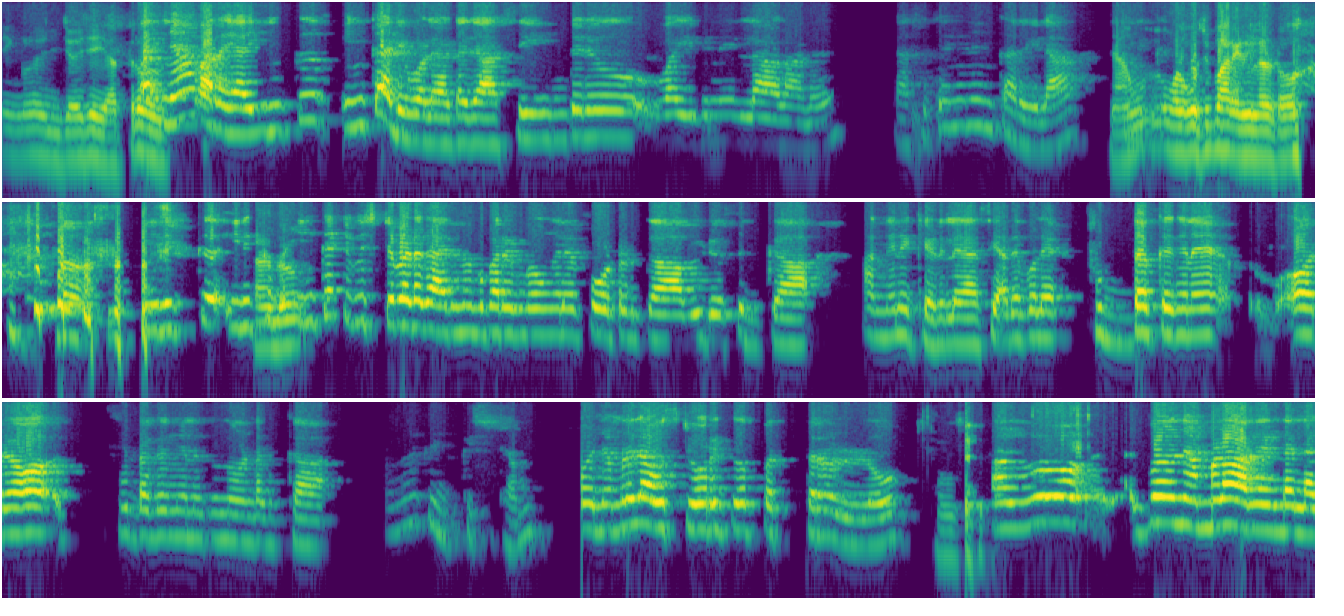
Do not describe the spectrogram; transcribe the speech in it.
നിങ്ങൾ എൻജോയ് ചെയ്യുക. അത്രേ ഞാൻ പറയാ എനിക്ക് എനിക്ക് അടിപൊളിയാട്ടോ ജാസി. ഇന്റെ ഒരു വൈബിനുള്ള ആളാണ്. ഞാൻ ഓളെ കുറിച്ച് പറയുന്നില്ല കേട്ടോ എനിക്ക് എനിക്ക് അത് എനിക്ക് ഏറ്റവും ഇഷ്ടപ്പെട്ട കാര്യം എന്നൊക്കെ പറയുമ്പോ ഇങ്ങനെ ഫോട്ടോ എടുക്കുക വീഡിയോസ് എടുക്കുക അങ്ങനെയൊക്കെയാണ് ലാസി അതേപോലെ ഫുഡൊക്കെ ഇങ്ങനെ ഓരോ ഫുഡൊക്കെ ഇങ്ങനെ തിന്നുകൊണ്ടെടുക്കുക അങ്ങനെയൊക്കെ എനിക്കിഷ്ടം. നമ്മൾ ലവ് സ്റ്റോറിക്ക് ഇപ്പൊ എത്ര ഉള്ളൂ. അപ്പോ ഇപ്പൊ അറിയേണ്ട എല്ലാ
